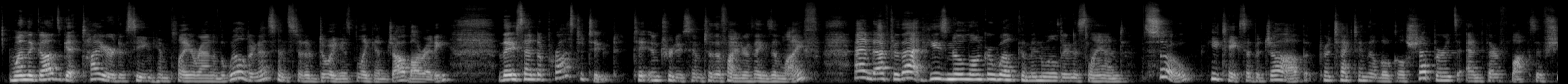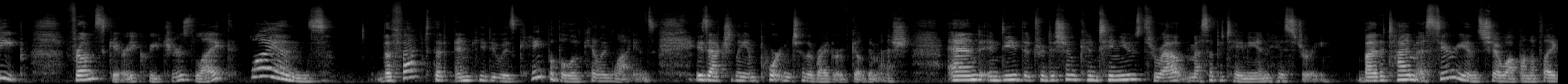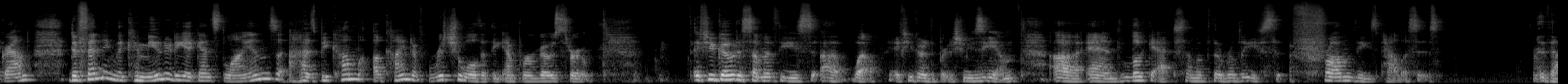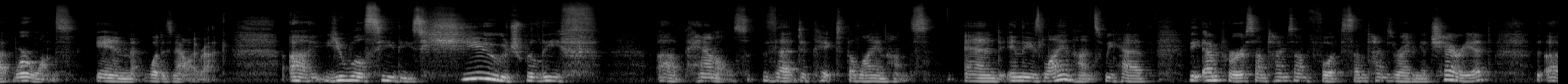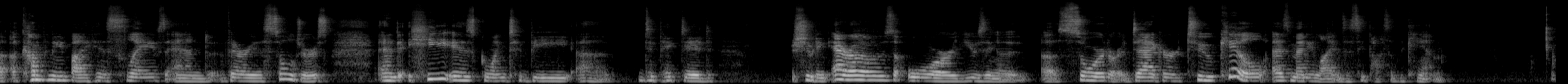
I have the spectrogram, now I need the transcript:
When the gods get tired of seeing him play around in the wilderness instead of doing his blinking job already, they send a prostitute to introduce him to the finer things in life, and after that, he's no longer welcome in wilderness land. So, he takes up a job protecting the local shepherds and their flocks of sheep from scary creatures like lions. The fact that Enkidu is capable of killing lions is actually important to the writer of Gilgamesh, and indeed the tradition continues throughout Mesopotamian history. By the time Assyrians show up on the playground, defending the community against lions has become a kind of ritual that the emperor goes through. If you go to some of these, uh, well, if you go to the British Museum uh, and look at some of the reliefs from these palaces that were once in what is now Iraq, uh, you will see these huge relief uh, panels that depict the lion hunts and in these lion hunts, we have the emperor, sometimes on foot, sometimes riding a chariot, uh, accompanied by his slaves and various soldiers. And he is going to be uh, depicted shooting arrows or using a, a sword or a dagger to kill as many lions as he possibly can.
